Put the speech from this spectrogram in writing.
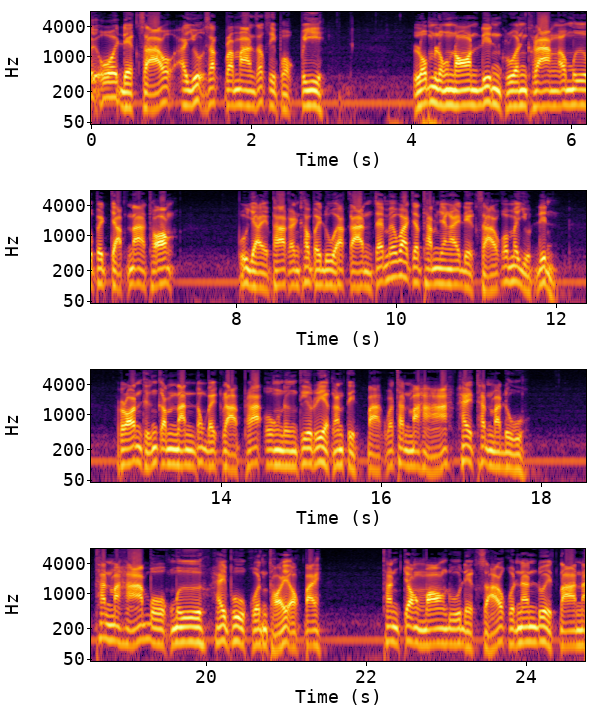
ยโอ้ยเด็กสาว อายุสักประมาณสักสิบหกปี ล้มลงนอนดิ้นครวญครางเอามือไปจับหน้าท้อง ผู้ใหญ่พากันเข้าไปดูอาการ แต่ไม่ว่าจะทำยังไงเด็กสาวก็ไม่หยุดดิ้นร้อนถึงกำนันต้องไปกราบพระองค์หนึ่งที่เรียกกันติดปากว่าท่านมหาให้ท่านมาดู ท่านมหาโบกมือให้ผู้คนถอยออกไป ท่านจ้องมองดูเด็กสาวคนนั้นด้วยตาใน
